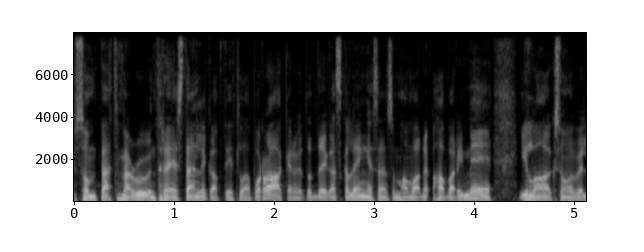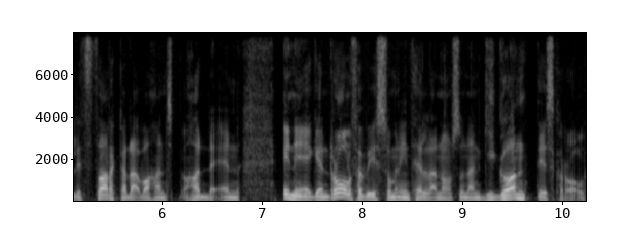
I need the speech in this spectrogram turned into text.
som Pat Maroon, tre Stanley Cup-titlar på raken, utan det är ganska länge sedan som han var, har varit med i lag som var väldigt starka där var han hade en, en egen roll förvisso, men inte heller någon sån där gigantisk roll.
